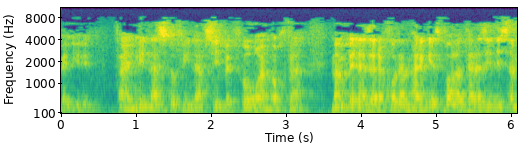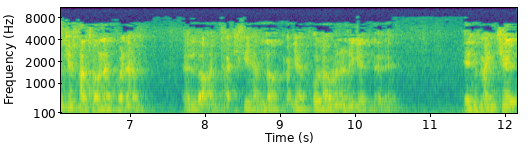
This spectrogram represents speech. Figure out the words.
بگیرید. فعنی لست فی نفسی به فوق اختن من به نظر خودم هرگز بالاتر از این نیستم که خطا نکنم. الا ان تکفی الله. مگر خدا منو نگه داره؟ یعنی من که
